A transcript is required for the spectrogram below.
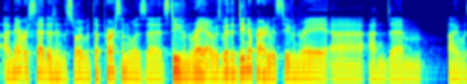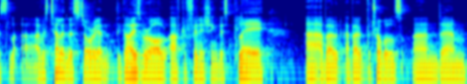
I never said it in the story, but the person was uh, Stephen Rea. I was with a dinner party with Stephen Rea, uh, and um, I was uh, I was telling this story, and the guys were all after finishing this play uh, about about the troubles, and um,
